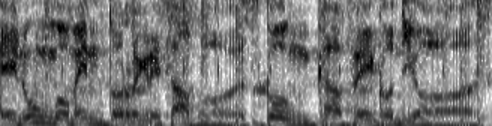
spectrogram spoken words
En un momento regresamos con Café con Dios.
